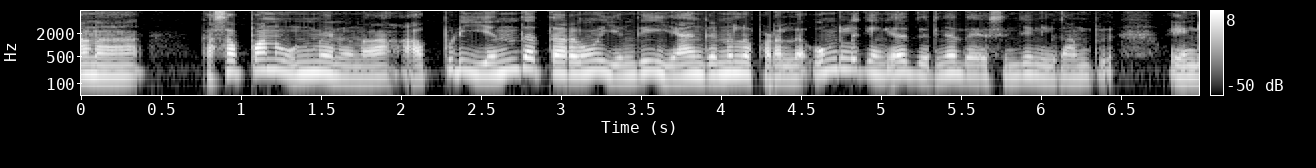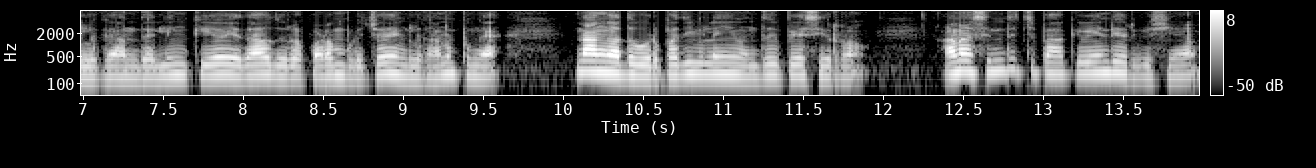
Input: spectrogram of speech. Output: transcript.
ஆனால் கசப்பான உண்மை என்னென்னா அப்படி எந்த தரவும் எங்கேயும் என் கண்ணில் படலை. உங்களுக்கு எங்கேயாவது தெரிஞ்சால் தயவு செஞ்சு எங்களுக்கு அனுப்பு எங்களுக்கு அந்த லிங்க்கையோ ஏதாவது ஒரு படம் பிடிச்சோ எங்களுக்கு அனுப்புங்க. நாங்கள் அதை ஒரு பதிவுலையும் வந்து பேசிடுறோம். ஆனால் சிந்திச்சு பார்க்க வேண்டிய ஒரு விஷயம்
